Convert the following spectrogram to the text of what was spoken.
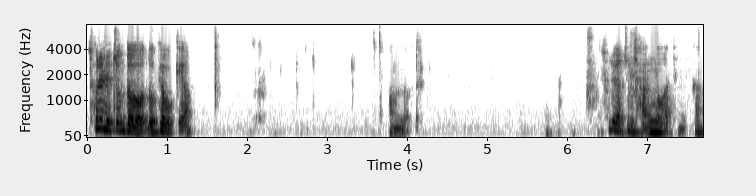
소리를 좀 더 높여볼게요. 업로드. 소리가 좀 작은 것 같으니까.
